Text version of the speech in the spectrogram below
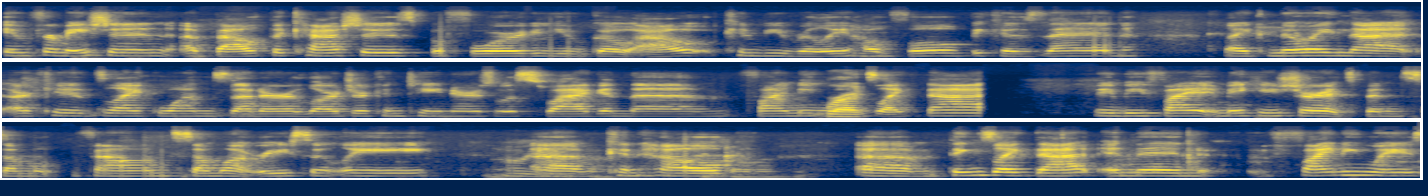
information about the caches before you go out can be really Mhm. helpful because then like knowing that our kids like ones that are larger containers with swag in them finding Right. ones like that maybe find making sure it's been some found somewhat recently Oh yeah. um, can help um, things like that and then finding ways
